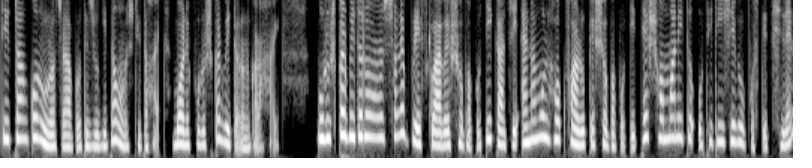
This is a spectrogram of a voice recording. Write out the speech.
চিত্রাঙ্কন ও রচনা প্রতিযোগিতা অনুষ্ঠিত হয়। পরে পুরস্কার বিতরণ করা হয়। পুরস্কার বিতরণ অনুষ্ঠানে প্রেস ক্লাবের সভাপতি কাজী এনামুল হক ফারুকের সভাপতিত্বে সম্মানিত অতিথি হিসেবে উপস্থিত ছিলেন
